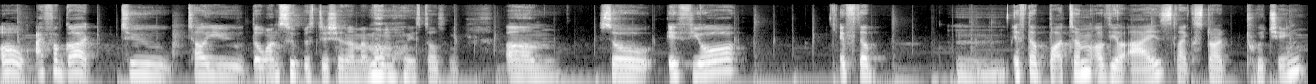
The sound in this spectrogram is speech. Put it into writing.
Oh, I forgot to tell you the one superstition that my mom always tells me. Um, so if you're, if the, mm, if the bottom of your eyes like start twitching,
